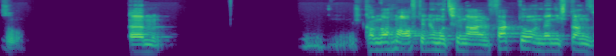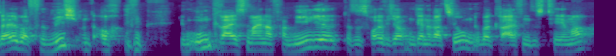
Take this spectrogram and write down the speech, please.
So. Ähm, ich komme nochmal auf den emotionalen Faktor und wenn ich dann selber für mich und auch im, Umkreis meiner Familie, das ist häufig auch ein generationenübergreifendes Thema,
